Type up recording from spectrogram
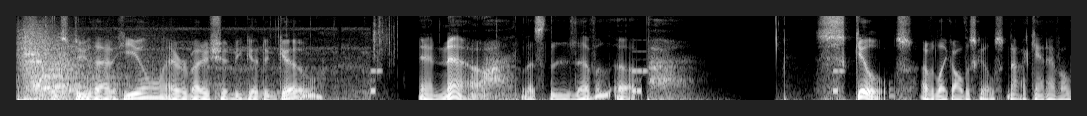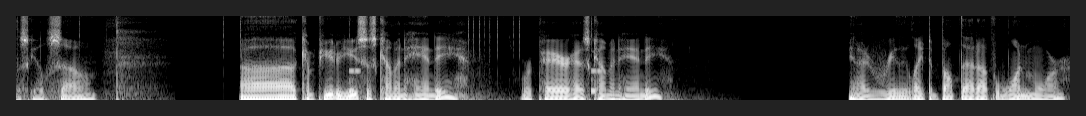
Let's do that heal. Everybody should be good to go. And now, let's level up. Skills. I would like all the skills. No, I can't have all the skills. So, uh, computer use has come in handy. Repair has come in handy. And I'd really like to bump that up one more.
